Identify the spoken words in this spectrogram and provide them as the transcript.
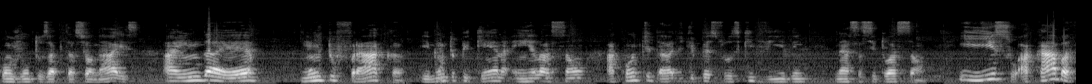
conjuntos habitacionais ainda é muito fraca e muito pequena em relação à quantidade de pessoas que vivem nessa situação. E isso acaba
